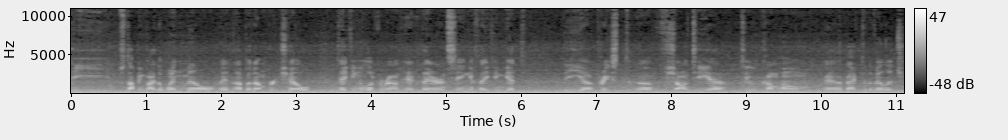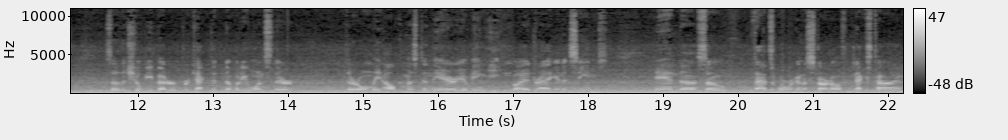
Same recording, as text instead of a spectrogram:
the stopping by the windmill and up at Umbrage Hill, taking a look around there and seeing if they can get the uh, priest of Chauntea to come home uh, back to the village so that she'll be better protected. Nobody wants their they're only alchemist in the area being eaten by a dragon, it seems. And uh, so that's where we're going to start off next time.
